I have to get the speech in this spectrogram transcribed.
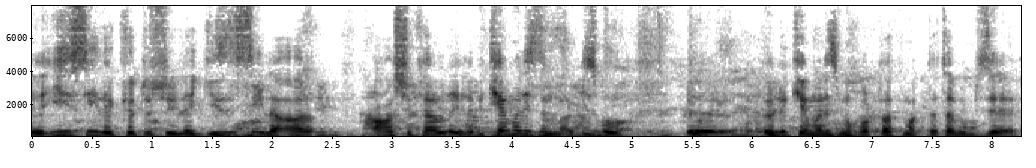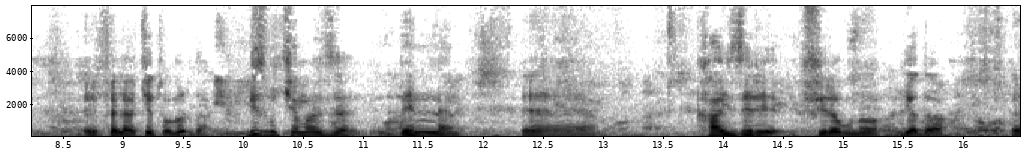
e, iyisiyle, kötüsüyle, gizlisiyle, a- aşikarlığıyla bir Kemalizm var. Biz bu e, ölü Kemalizmi hortlatmak da tabii bize e, felaket olur da biz bu Kemalize denilen e, Kayseri, Firavun'u ya da e,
